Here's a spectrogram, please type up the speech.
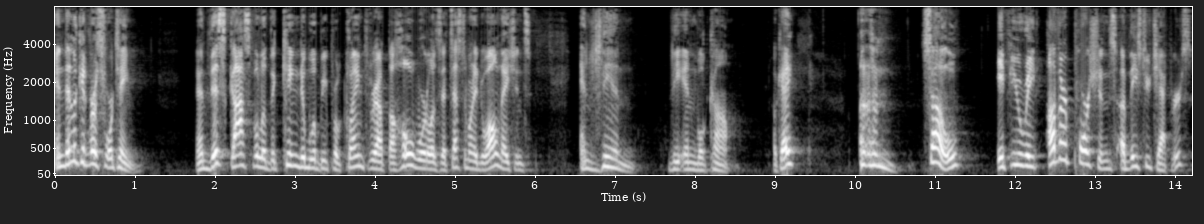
And then look at verse 14. And this gospel of the kingdom will be proclaimed throughout the whole world as a testimony to all nations, and then the end will come. Okay? so, if you read other portions of these two chapters,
